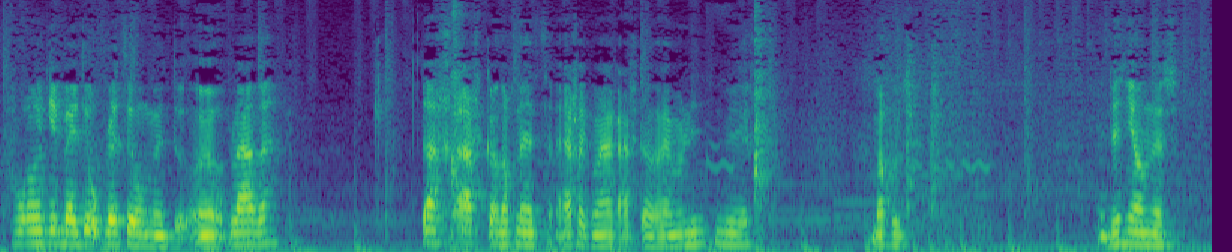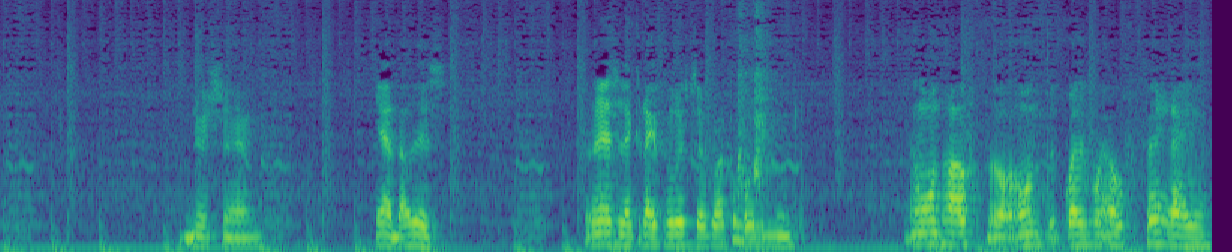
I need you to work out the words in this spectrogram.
Volgende keer beter opletten om het uh, opladen. Dag, eigenlijk kan nog net, eigenlijk maar, eigenlijk kan helemaal niet meer. Maar goed. Het is niet anders. Dus, um, ja, dat is. De rest lekker even rustig wakker worden nu. En rond half, rond kwart voor elf rijden.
